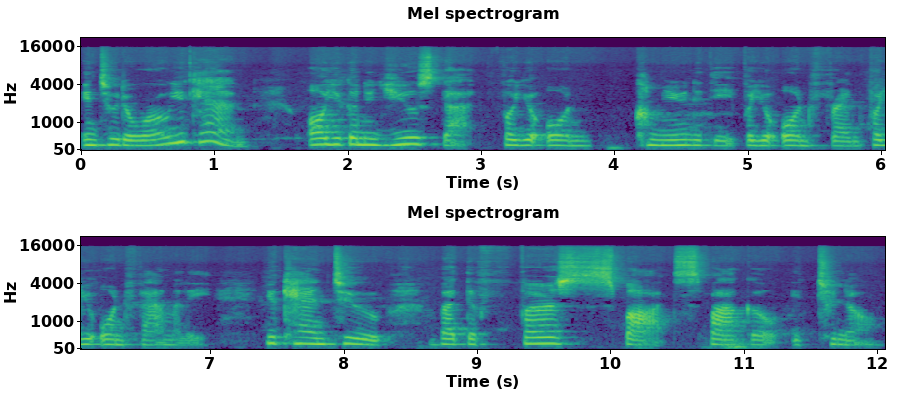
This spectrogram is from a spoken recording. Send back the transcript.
into the world you can or you're going to use that for your own community for your own friend for your own family you can too but the first spot sparkle is to know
